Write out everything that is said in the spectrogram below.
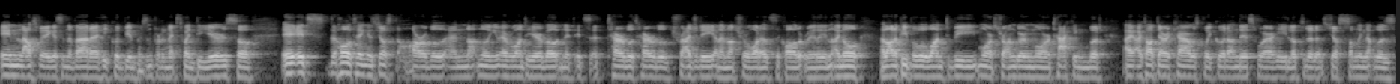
in Las Vegas in Nevada, he could be in prison for the next 20 years. So it, it's the whole thing is just horrible and not knowing you ever want to hear about. And it, it's a terrible, terrible tragedy. And I'm not sure what else to call it really. And I know a lot of people will want to be more stronger and more attacking, but I, I thought Derek Carr was quite good on this, where he looked at it as just something that was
